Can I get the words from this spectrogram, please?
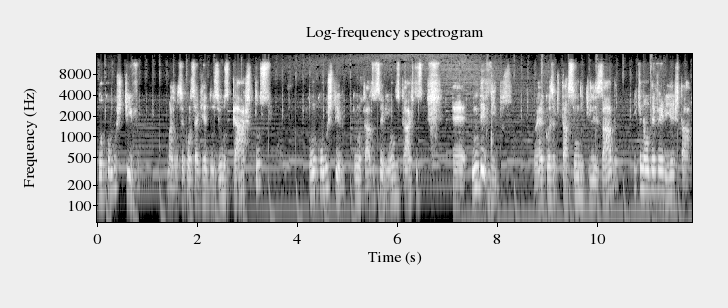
do combustível, mas você consegue reduzir os gastos com combustível, que no caso seriam os gastos é, indevidos, né? coisa que está sendo utilizada e que não deveria estar,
